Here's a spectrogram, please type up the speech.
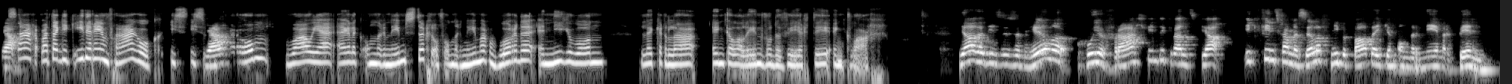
ja. Saar, wat ik iedereen vraag ook, is, is waarom wou jij eigenlijk onderneemster of ondernemer worden en niet gewoon lekker la enkel alleen voor de VRT en klaar? Ja, dat is dus een hele goede vraag, vind ik. Want ja, ik vind van mezelf niet bepaald dat ik een ondernemer ben.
